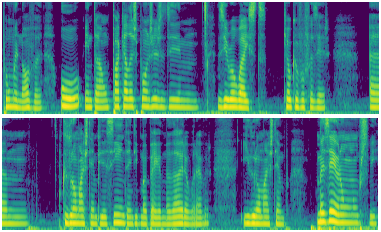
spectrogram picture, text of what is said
para uma nova. Ou então para aquelas esponjas de hum, zero waste, que é o que eu vou fazer. Um, que duram mais tempo e assim, tem tipo uma pega de madeira, whatever, e duram mais tempo. Mas é, eu não, não percebi.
